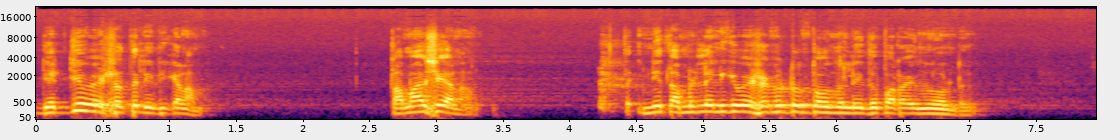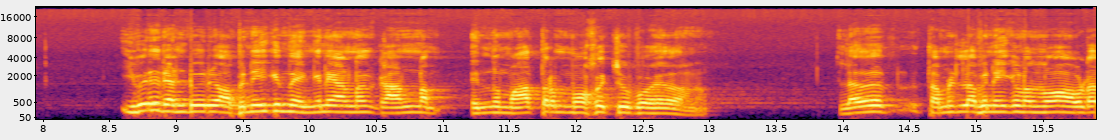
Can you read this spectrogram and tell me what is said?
ജഡ്ജി വേഷത്തിലിരിക്കണം. തമാശയാണ്. ഇനി തമിഴിൽ എനിക്ക് വേഷം കിട്ടും തോന്നുന്നില്ല ഇത് പറയുന്നതുകൊണ്ട്. ഇവർ രണ്ടുപേരും അഭിനയിക്കുന്നത് എങ്ങനെയാണ് കാണണം എന്ന് മാത്രം മോഹിച്ചു പോയതാണ്. അല്ലാതെ തമിഴിൽ അഭിനയിക്കണമെന്നോ അവിടെ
